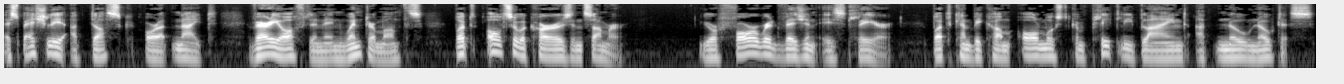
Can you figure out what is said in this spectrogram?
Especially at dusk or at night, very often in winter months, but also occurs in summer. Your forward vision is clear, but can become almost completely blind at no notice.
